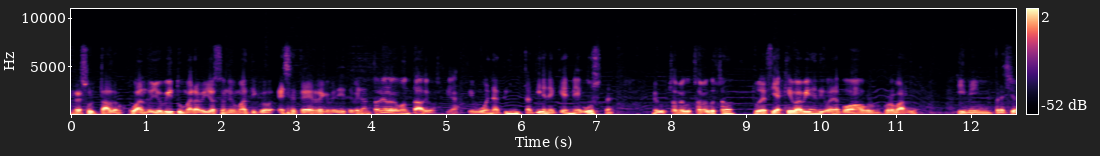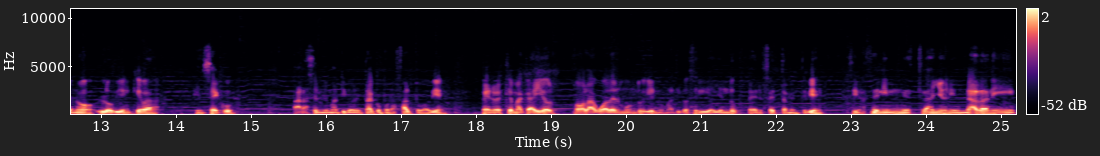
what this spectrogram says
Resultado, cuando yo vi tu maravilloso neumático STR que me dijiste, mira Antonio lo que he montado, digo, hostia, qué buena pinta tiene, que me gusta. Me gustó, me gustó, me gustó. Tú decías que iba bien, digo, bueno, pues vamos a probarlo. Y me impresionó lo bien que va en seco, para hacer neumático de taco por asfalto va bien, pero es que me ha caído todo el agua del mundo y el neumático seguía yendo perfectamente bien, sin hacer ni un extraño, ni un nada, ni,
